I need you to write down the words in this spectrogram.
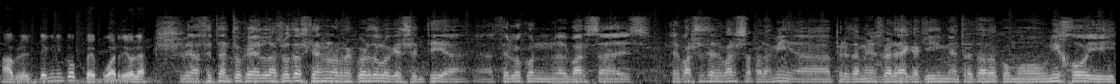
Habla el técnico Pep Guardiola. Hace tanto que las otras que ya no recuerdo lo que sentía. Hacerlo con el Barça es el Barça es el Barça para mí, uh, pero también es verdad que aquí me han tratado como un hijo y,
